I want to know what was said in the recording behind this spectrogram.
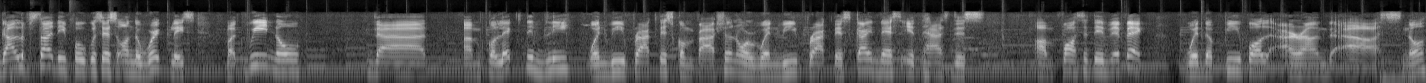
Gallup study focuses on the workplace, but we know that um, collectively, when we practice compassion or when we practice kindness, it has this um, positive effect with the people around us, no?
